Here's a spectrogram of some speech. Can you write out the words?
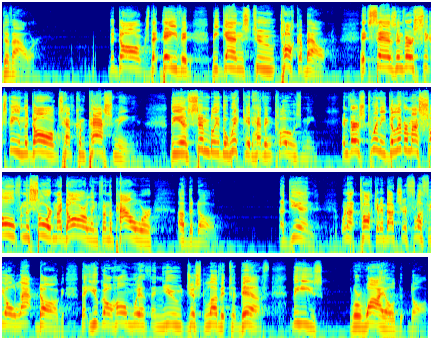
devour. The dogs that David begins to talk about. It says in verse 16, the dogs have compassed me, the assembly of the wicked have enclosed me. In verse 20, deliver my soul from the sword, my darling from the power of the dog. Again, we're not talking about your fluffy old lap dog that you go home with and you just love it to death. These were wild dogs.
